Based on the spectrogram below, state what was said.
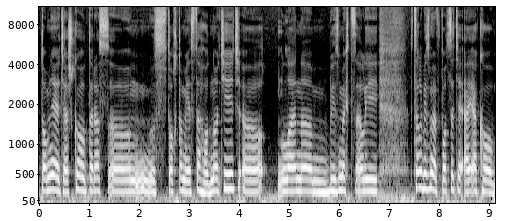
to mne je ťažko teraz e, z tohto miesta hodnotiť, e, len by sme chceli Chceli by sme v podstate aj ako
